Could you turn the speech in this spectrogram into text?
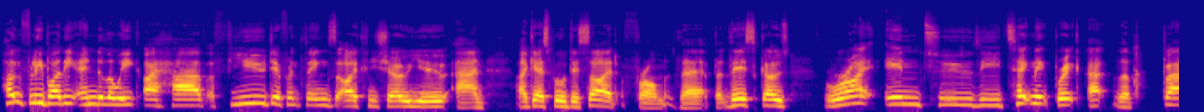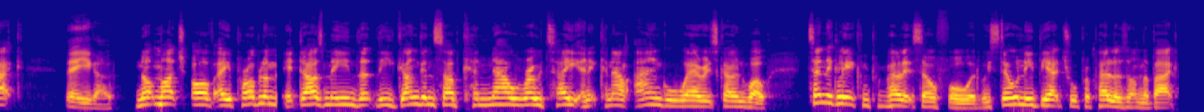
Hopefully by the end of the week, I have a few different things that I can show you and I guess we'll decide from there. But this goes right into the Technic brick at the back. There you go. Not much of a problem. It does mean that the Gungan sub can now rotate and it can now angle where it's going. Well, technically it can propel itself forward. We still need the actual propellers on the back,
